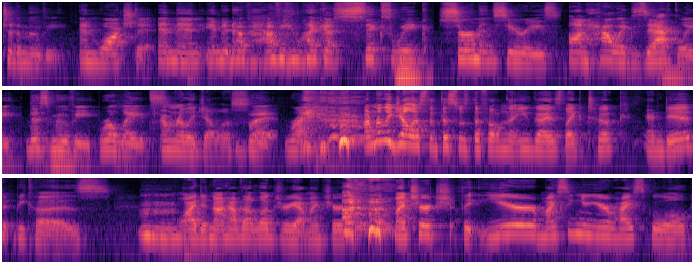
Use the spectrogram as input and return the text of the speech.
to the movie and watched it. And then ended up having like a six week sermon series on how exactly this movie relates. I'm really jealous. but, right. I'm really jealous that this was the film that you guys like took and did because Mm-hmm. well, I did not have that luxury at my church. my church, the year, my senior year of high school,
